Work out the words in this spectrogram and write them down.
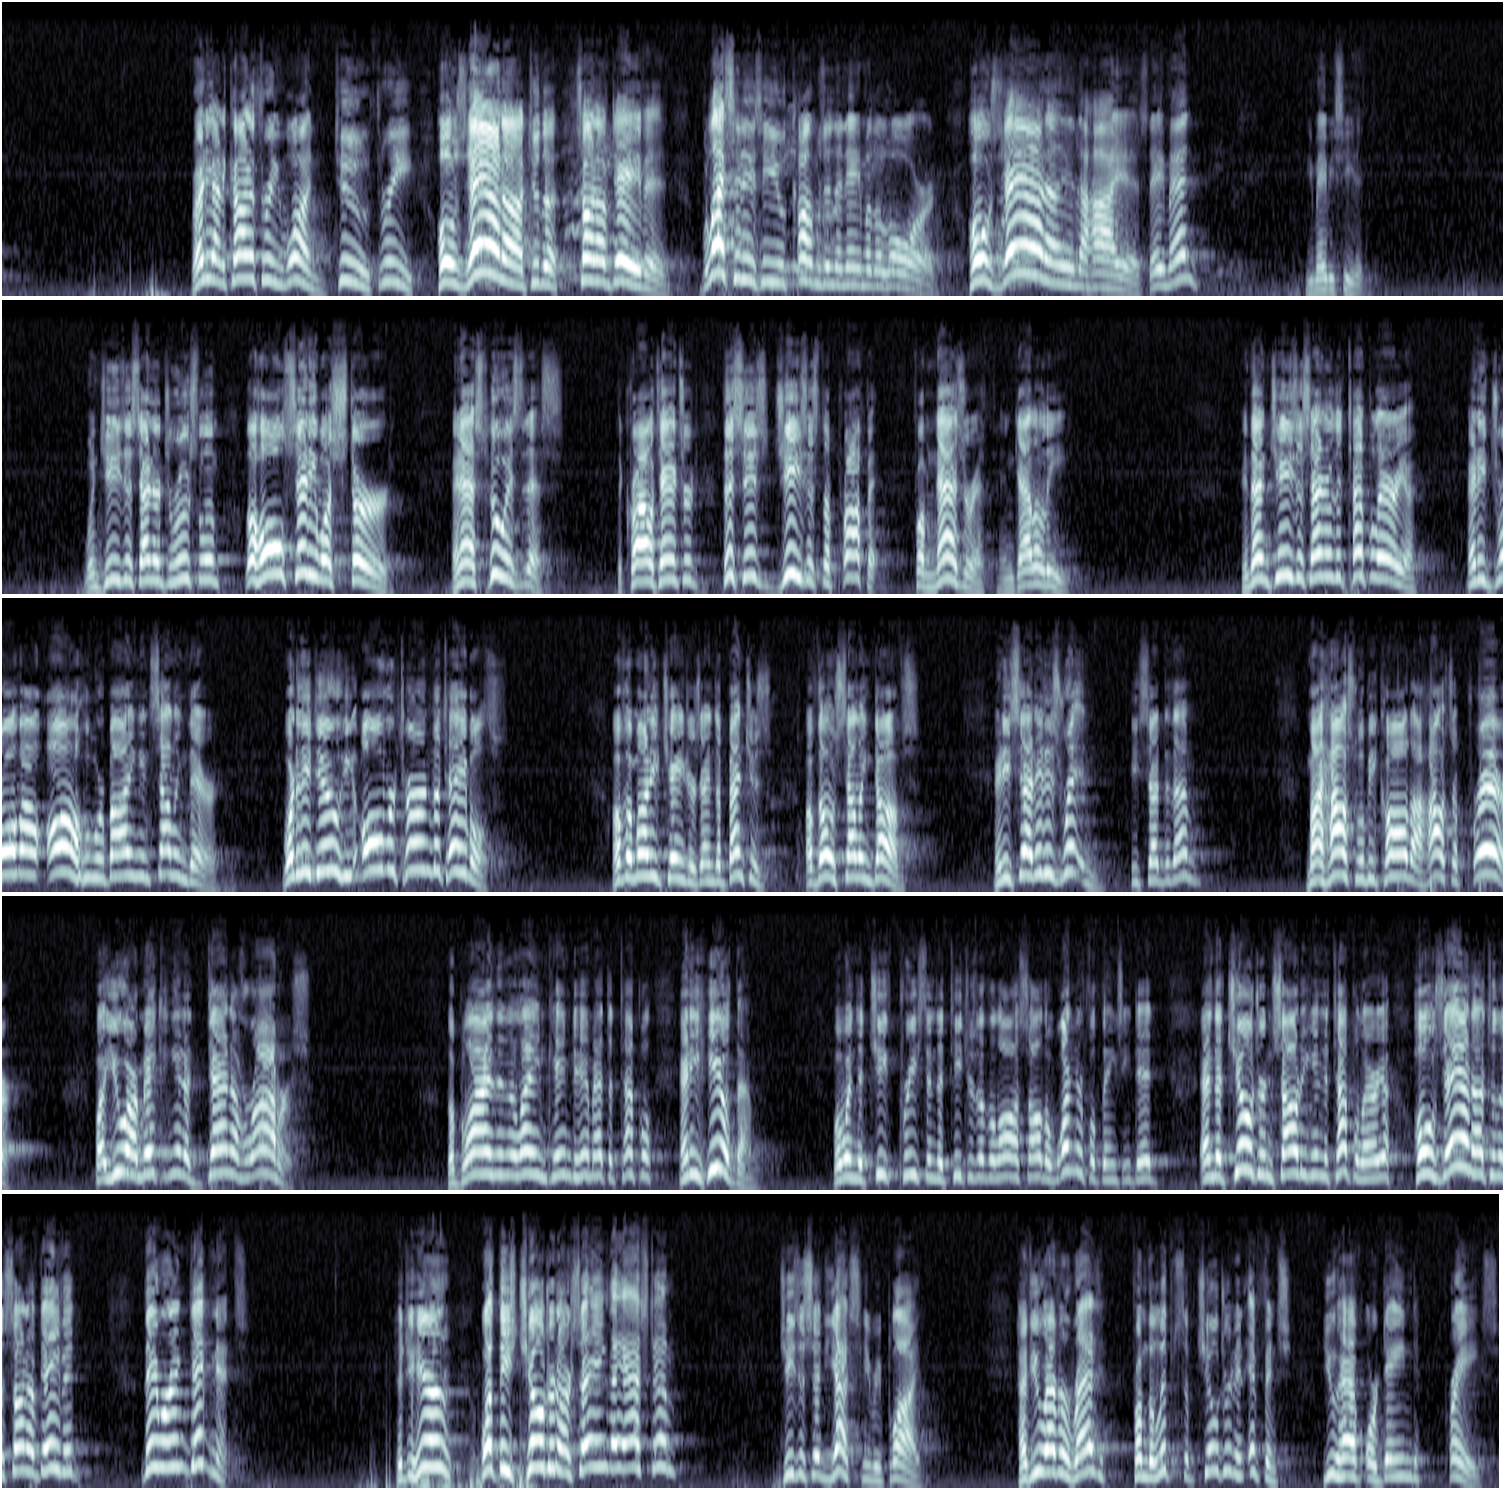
Ready on the count of three. One, two, three. Hosanna to the Son of David. Blessed is he who comes in the name of the Lord. Hosanna in the highest. Amen. You may be seated. When Jesus entered Jerusalem, the whole city was stirred and asked, Who is this? The crowds answered, This is Jesus the prophet from Nazareth in Galilee. And then Jesus entered the temple area and he drove out all who were buying and selling there. What did he do? He overturned the tables of the money changers and the benches of those selling doves. And he said, It is written, he said to them, My house will be called a house of prayer, but you are making it a den of robbers. The blind and the lame came to him at the temple, and he healed them. But when the chief priests and the teachers of the law saw the wonderful things he did, and the children shouting in the temple area, Hosanna to the Son of David, they were indignant. Did you hear what these children are saying? They asked him. Jesus said, Yes, he replied. Have you ever read from the lips of children and infants, you have ordained praise?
